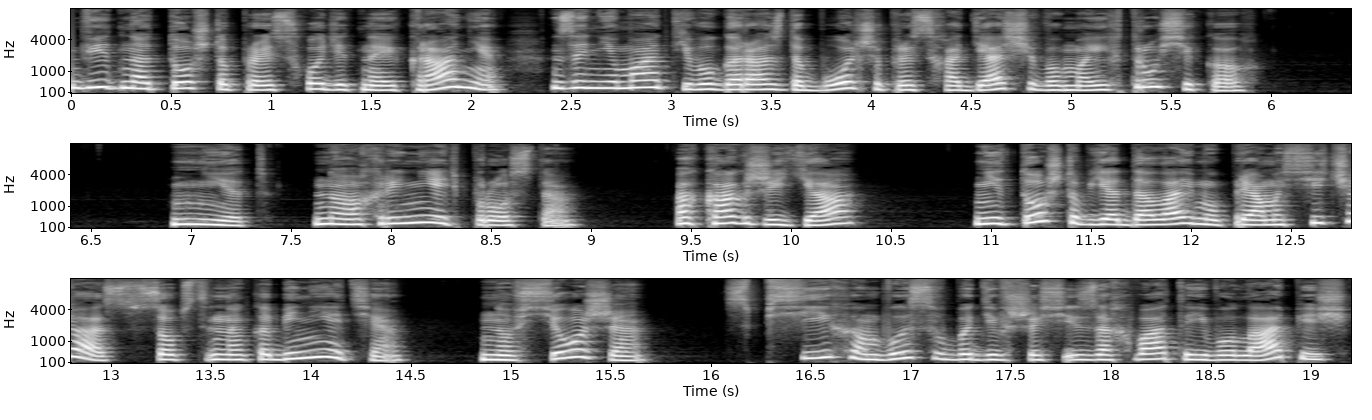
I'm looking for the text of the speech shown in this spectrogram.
Видно, то, что происходит на экране, занимает его гораздо больше происходящего в моих трусиках. Нет, ну охренеть просто. А как же я? Не то, чтобы я дала ему прямо сейчас, в собственном кабинете, но все же, с психом, высвободившись из захвата его лапищ,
